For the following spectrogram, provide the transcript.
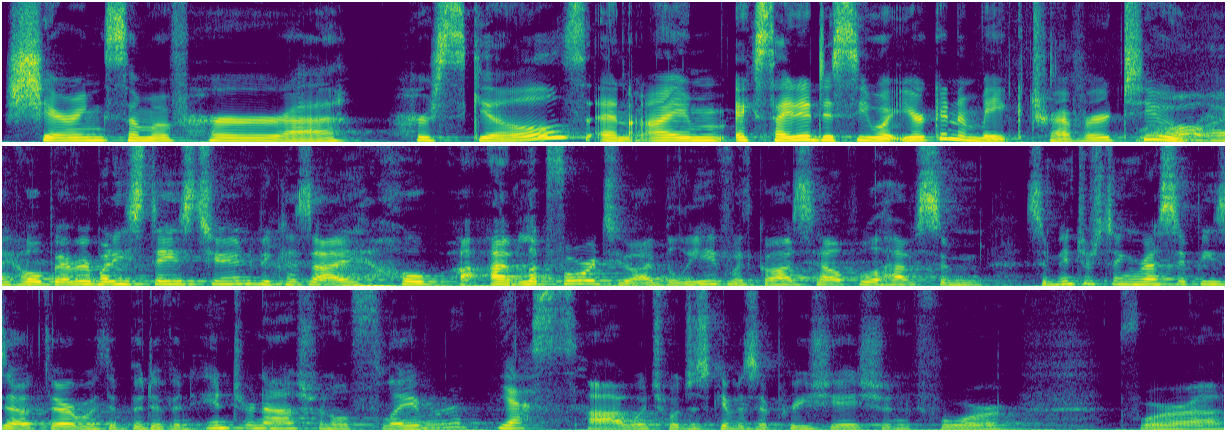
sharing some of her. Uh, her skills and I'm excited to see what you're going to make Trevor too. Well, I hope everybody stays tuned because I hope I look forward to I believe with God's help we'll have some some interesting recipes out there with a bit of an international flavor. Yes. Uh, which will just give us appreciation for for uh,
